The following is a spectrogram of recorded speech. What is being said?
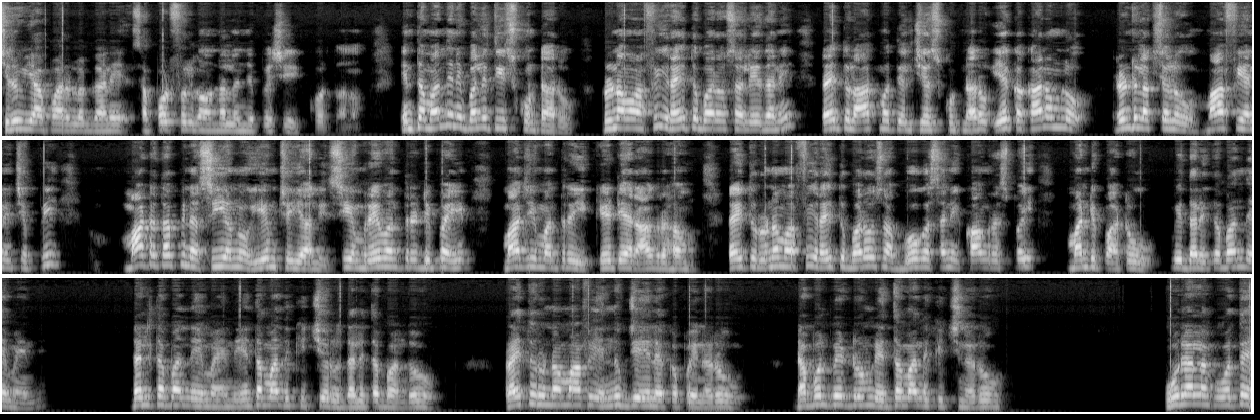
చిరు వ్యాపారులకు కానీ సపోర్ట్ఫుల్గా ఉండాలని చెప్పేసి కోరుతున్నాం. ఇంతమందిని బలి తీసుకుంటారు. రుణమాఫీ రైతు భరోసా లేదని రైతులు ఆత్మహత్యలు చేసుకుంటున్నారు. ఏకకాలంలో రెండు లక్షలు మాఫీ అని చెప్పి మాట తప్పిన సీఎంను ఏం చేయాలి? సీఎం రేవంత్ రెడ్డిపై మాజీ మంత్రి కేటీఆర్ ఆగ్రహం. రైతు రుణమాఫీ రైతు భరోసా బోగస్ అని కాంగ్రెస్ పై మండిపాటు. మీ దళిత బంధు ఏమైంది? దళిత బంధు ఏమైంది? ఎంతమందికి ఇచ్చారు దళిత బంధు? రైతు రుణమాఫీ ఎందుకు చేయలేకపోయినారు? డబుల్ బెడ్రూమ్లు ఎంతమందికి ఇచ్చినారు? ఊర్లలోకి పోతే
